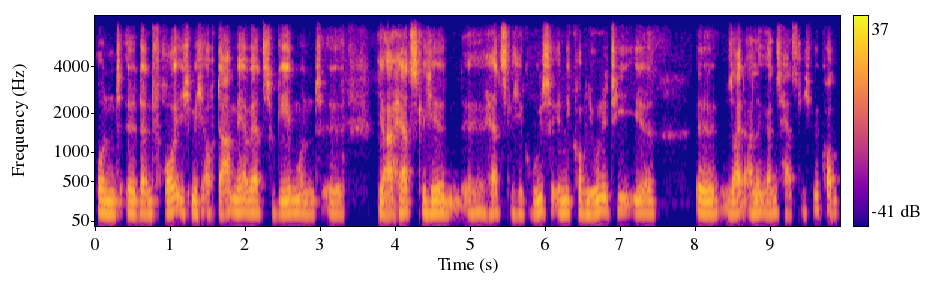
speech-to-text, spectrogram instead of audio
Und äh, dann freue ich mich auch da Mehrwert zu geben und äh, ja, herzliche, äh, herzliche Grüße in die Community. Ihr äh, seid alle ganz herzlich willkommen.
